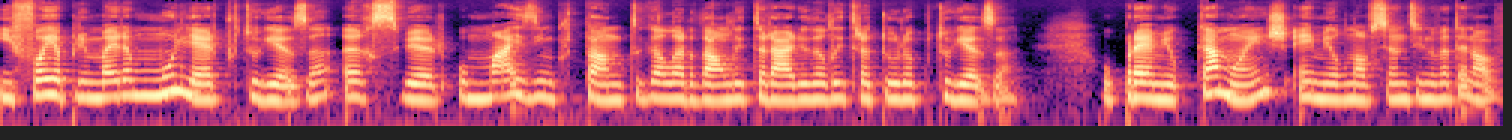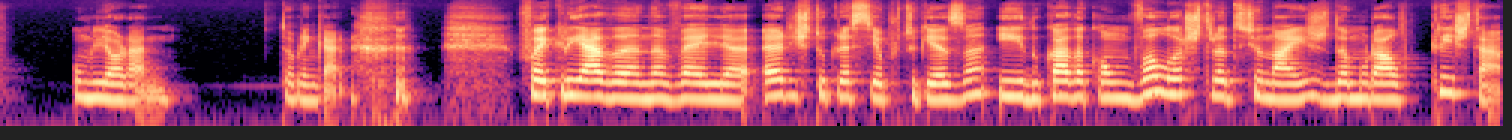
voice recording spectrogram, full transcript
e foi a primeira mulher portuguesa a receber o mais importante galardão literário da literatura portuguesa, o Prémio Camões, em 1999. O melhor ano. Estou a brincar. Foi criada na velha aristocracia portuguesa e educada com valores tradicionais da moral cristã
